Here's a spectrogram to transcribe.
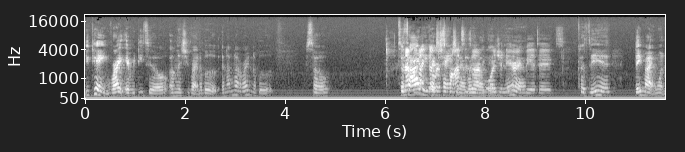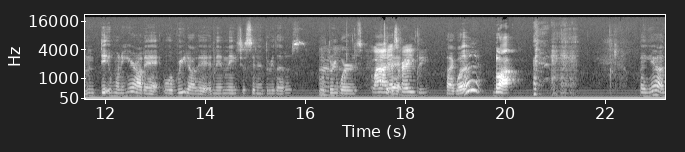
You can't write every detail unless you're writing a book. And I'm not writing a book. So, and I feel like the has changed in that responses way are like more that. generic Yeah. Cause then they might want to didn't want to hear all that or read all that, and then they just send in three letters or three Mhm. words. Wow, that's that. crazy. Like what? Block. but yeah,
